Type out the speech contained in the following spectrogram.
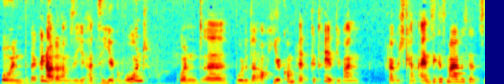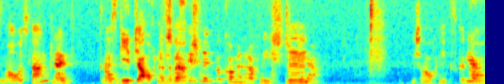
Und äh, genau, dann haben sie, hat sie hier gewohnt und äh, wurde dann auch hier komplett gedreht. Die waren, glaube ich, kein einziges Mal bis jetzt im Ausland. Nein, Genau, es Also- geht ja auch nicht. also ne? was ich mitbekommen habe, nicht. Mhm. Ja. Ich auch nichts, genau. Ja.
